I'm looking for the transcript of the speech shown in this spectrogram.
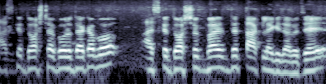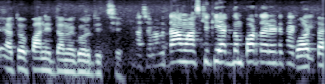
আজকে দশটা গরু দেখাবো। আজকে দর্শক ভাইদের তাক লেগে যাবে যে এত পানির দামে গরু দিচ্ছে। আচ্ছা মানে দাম আজকে কি একদম পর্দায় রেটে কর্তা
